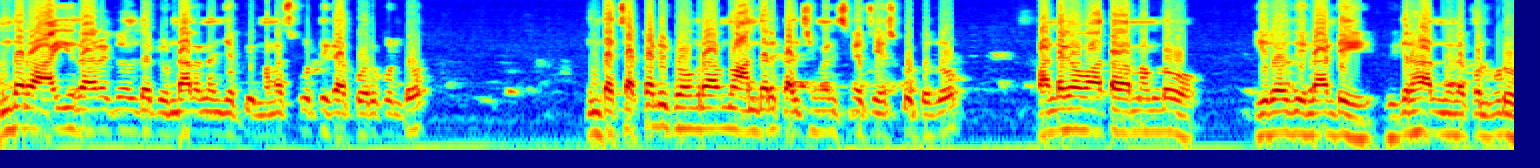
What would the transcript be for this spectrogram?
అందరూ ఆయురారోగ్యాలతో ఉండాలని చెప్పి మనస్ఫూర్తిగా కోరుకుంటూ ఇంత చక్కటి ప్రోగ్రామ్ను అందరు కలిసిమెలిసిగా చేసుకుంటున్నారు పండగ వాతావరణంలో ఈ రోజు ఇలాంటి విగ్రహాలు నెలకొల్పుడు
